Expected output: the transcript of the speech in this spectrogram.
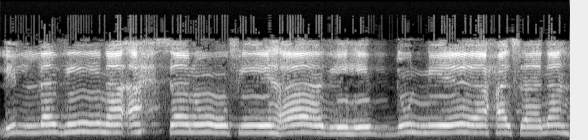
للذين أحسنوا في هذه الدنيا حسنة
